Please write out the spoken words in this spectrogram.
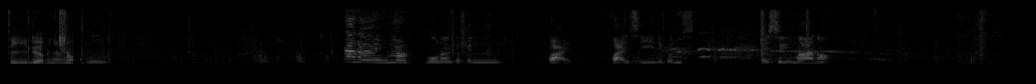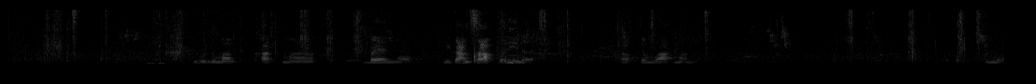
สีเลือกอย่างเนาะอืมอะไรมามองนั่นก็เป็นฝ่ายฝ่ายสีที่เป็นไปซื้อมาเนาะที่เพิ่นก็มาคัดมาแบ่งออกมีการซับไว้นี่แหละซับจังหวะมันเห็นบ่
